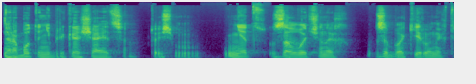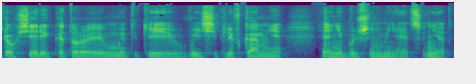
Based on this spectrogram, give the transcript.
работа не прекращается. То есть нет залоченных, заблокированных трех серий, которые мы такие высекли в камне, и они больше не меняются. Нет.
